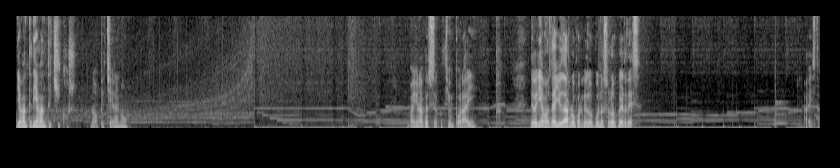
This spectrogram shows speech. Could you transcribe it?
Diamante, diamante, chicos. No, pechera no. Hay una persecución por ahí. Deberíamos de ayudarlo porque los buenos son los verdes. Ahí está.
